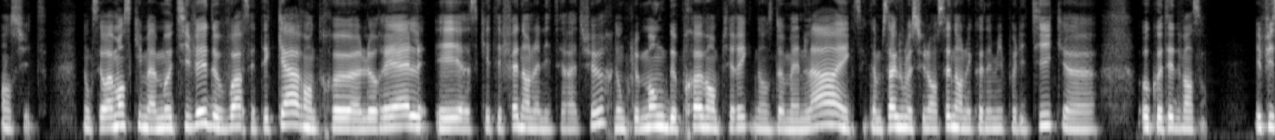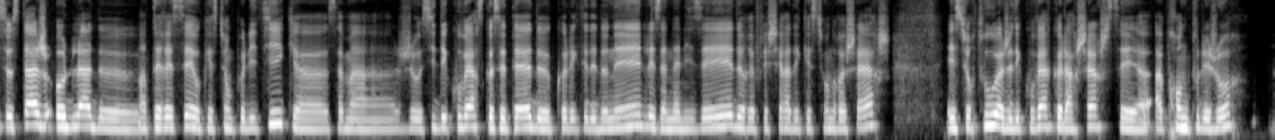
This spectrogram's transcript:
ensuite. Donc c'est vraiment ce qui m'a motivé de voir cet écart entre euh, le réel et euh, ce qui était fait dans la littérature. Donc le manque de preuves empiriques dans ce domaine-là. Et c'est comme ça que je me suis lancée dans l'économie politique aux côtés de Vincent. Et puis ce stage, au-delà de m'intéresser aux questions politiques, euh, ça m'a, j'ai aussi découvert ce que c'était de collecter des données, de les analyser, de réfléchir à des questions de recherche. Et surtout, euh, j'ai découvert que la recherche, c'est euh, apprendre tous les jours. Mmh.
